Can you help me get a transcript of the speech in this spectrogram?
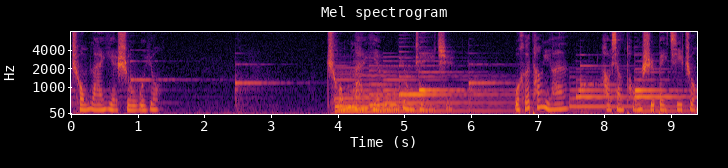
重来也是无用。重来也无用这一句。”我和唐雨安好像同时被击中。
